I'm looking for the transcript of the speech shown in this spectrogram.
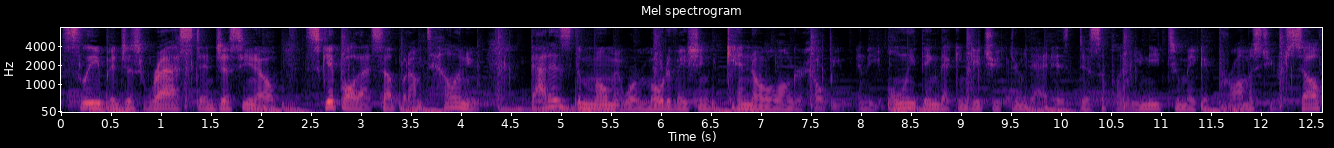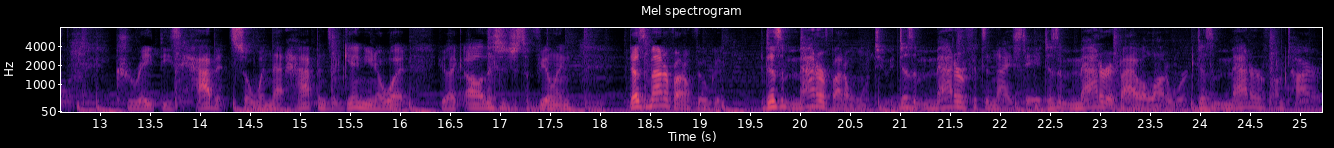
sleep, and just rest and just, you know, skip all that stuff. But I'm telling you, that is the moment where motivation can no longer help you. And the only thing that can get you through that is discipline. You need to make a promise to yourself, create these habits. So when that happens again, you know what? You're like, oh, this is just a feeling. Doesn't matter if I don't feel good. It doesn't matter if I don't want to. It doesn't matter if it's a nice day. It doesn't matter if I have a lot of work. It doesn't matter if I'm tired.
